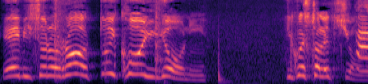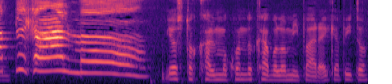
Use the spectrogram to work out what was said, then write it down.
e mi sono rotto i coglioni di questa lezione. fatti calmo! Io sto calmo quando cavolo mi pare, hai capito?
